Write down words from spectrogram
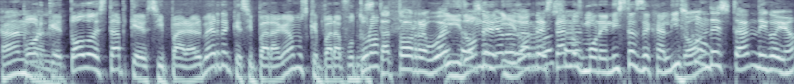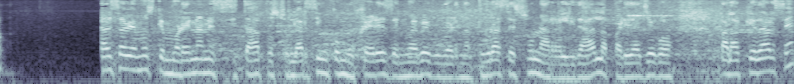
Ándale. porque todo está, que si para el verde, que si para Hagamos, que para futuro. Está todo revuelto, ¿Y dónde, y dónde están los morenistas de Jalisco? ¿Dónde están, digo yo? Ya sabíamos que Morena necesitaba postular cinco mujeres de nueve gubernaturas, es una realidad, la paridad llegó para quedarse.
